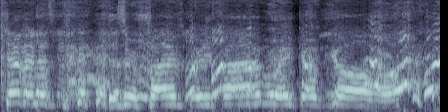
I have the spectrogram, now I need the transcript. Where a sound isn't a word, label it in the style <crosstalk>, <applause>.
Kevin, it's, <laughs> is there 535 wake up call. <laughs>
